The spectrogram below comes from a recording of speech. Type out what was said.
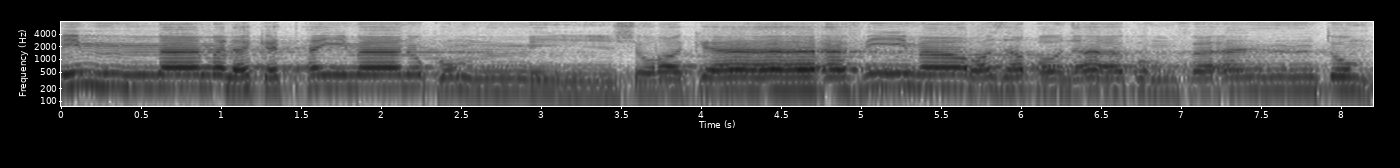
مما ملكت أيمانكم من شركاء فيما رزقناكم؟ فأنتم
